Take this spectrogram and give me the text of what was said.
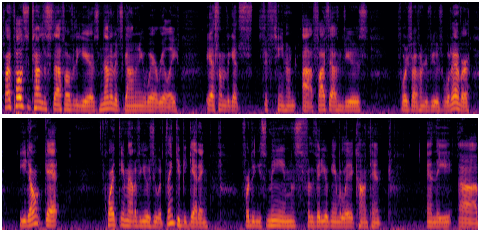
So I've posted tons of stuff over the years. None of it's gone anywhere, really. Yeah, some of it gets 1,500, uh, 5,000 views, 4,500 views, whatever. You don't get quite the amount of views you would think you'd be getting for these memes, for the video game related content, and the uh,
